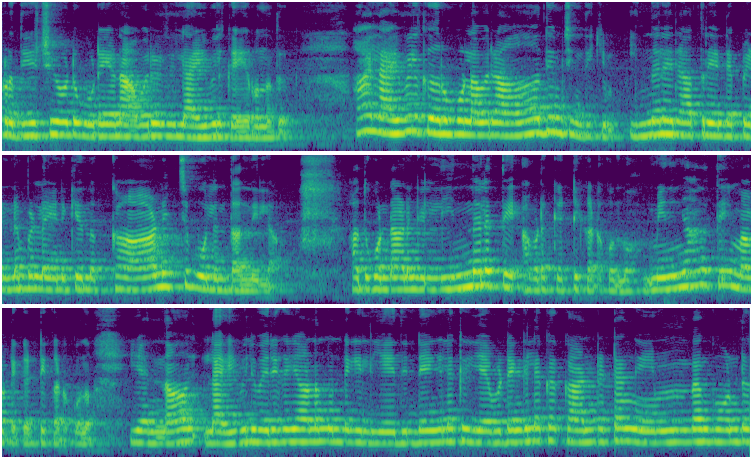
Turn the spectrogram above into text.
പ്രതീക്ഷയോടുകൂടെയാണ് അവരൊരു ലൈവിൽ കയറുന്നത്. ആ ലൈവിൽ കയറുമ്പോൾ അവർ ആദ്യം ചിന്തിക്കും ഇന്നലെ രാത്രി എന്റെ പെണ്ണും പിള്ള എനിക്കൊന്ന് കാണിച്ചു പോലും തന്നില്ല. അതുകൊണ്ടാണെങ്കിൽ ഇന്നലത്തെ അവിടെ കെട്ടിക്കിടക്കുന്നു മിനിഞ്ഞാനത്തെയും അവിടെ കെട്ടിക്കിടക്കുന്നു. എന്നാൽ ലൈവിൽ വരികയാണെന്നുണ്ടെങ്കിൽ ഏതിന്റെങ്കിലൊക്കെ എവിടെയെങ്കിലൊക്കെ കണ്ടിട്ടങ്ങ് ഇമ്പം കൊണ്ട്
